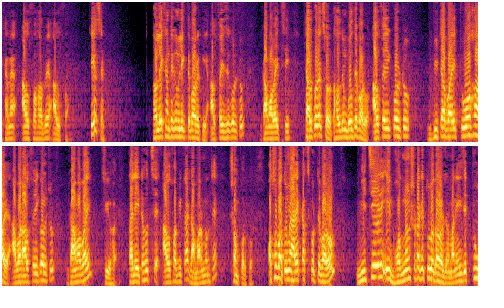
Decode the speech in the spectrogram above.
এখানে আলফা হবে আলফা ঠিক আছে? তাহলে এখান থেকে তুমি লিখতে পারো কি? Alpha is equal to gamma by three. খেয়াল করেছ? তাহলে তুমি বলতে পারো, alpha equal to beta by two হয়, আবার alpha equal to gamma by three হয়। তাহলে এটা হচ্ছে আলফা, বিটা, গামার মধ্যে সম্পর্ক। অথবা তুমি আরেক কাজ করতে পারো, নিচের এই ভগ্নাংশটাকে তুলে দেওয়ার জন্য মানে এই যে টু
